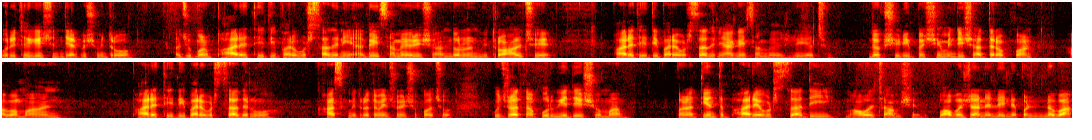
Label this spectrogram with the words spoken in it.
પૂરી થઈ ગઈ છે. ત્યાર પછી મિત્રો, હજુ પણ ભારેથી ભારે વરસાદની આગાહી સામે આવી છે. આંદોલન મિત્રો હાલ છે. ભારેથી અતિ ભારે વરસાદની આગાહી સામે આવી રહ્યા છે. દક્ષિણી પશ્ચિમી દિશા તરફ પણ હવામાન ભારેથી ભારે વરસાદનું ખાસ મિત્રો તમે જોઈ શકો છો. ગુજરાતના પૂર્વીય દેશોમાં પણ અત્યંત ભારે વરસાદી માહોલ જામશે વાવાઝોડાને લઈને પણ નવા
